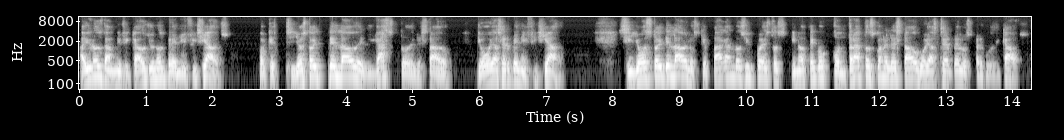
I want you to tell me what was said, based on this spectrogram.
hay unos damnificados y unos beneficiados, porque si yo estoy del lado del gasto del Estado, yo voy a ser beneficiado. Si yo estoy del lado de los que pagan los impuestos y no tengo contratos con el Estado, voy a ser de los perjudicados.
